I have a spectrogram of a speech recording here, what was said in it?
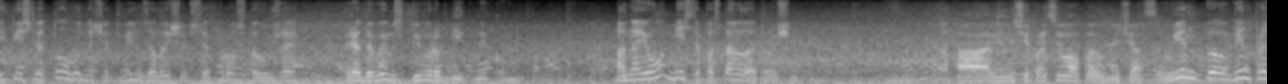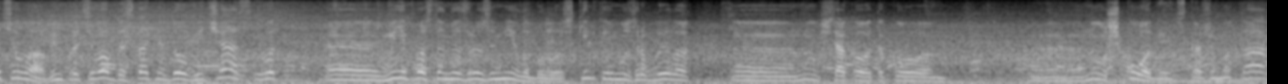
і після того значить, він залишився просто вже рядовим співробітником. А на його місце поставили Атрощенка. А він ще працював певний час. Він, він працював, він працював достатньо довгий час, і от е, мені просто не зрозуміло було, скільки йому зробило е, ну, всякого такого ну, шкоди, скажімо так,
